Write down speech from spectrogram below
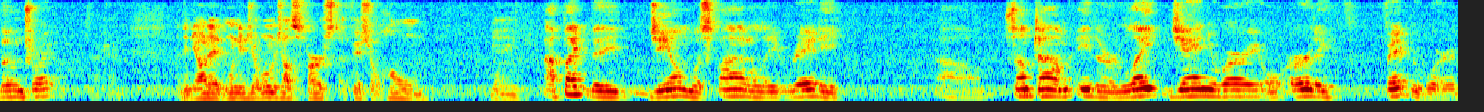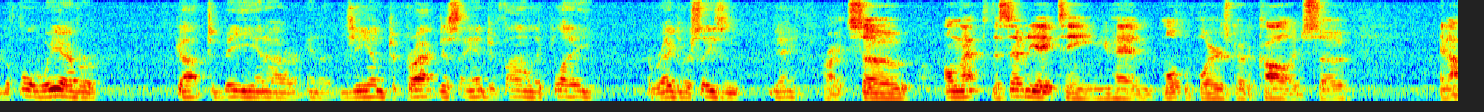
Boone Trail. Okay. And then y'all did. When did you? When was y'all's first official home game? I think the gym was finally ready sometime either late January or early February before we ever got to be in our in a gym to practice and to finally play a regular season game. Right. So on that the '78 team, you had multiple players go to college. So, and I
